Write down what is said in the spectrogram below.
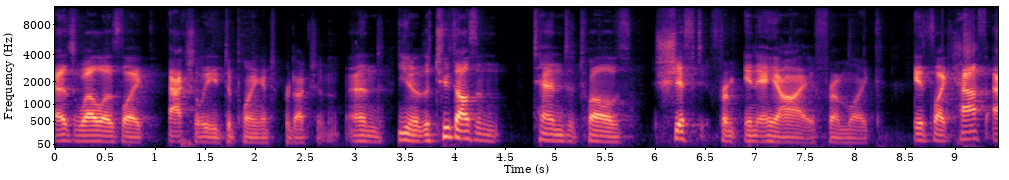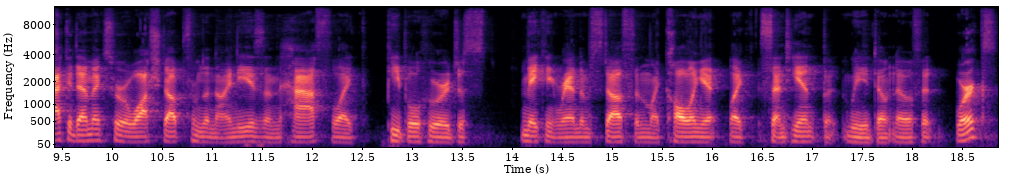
as well as like actually deploying it to production. And, you know, the 2010 to 12 shift from in AI from like, it's like half academics who are washed up from the 90s and half like people who are just making random stuff and like calling it like sentient, but we don't know if it works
